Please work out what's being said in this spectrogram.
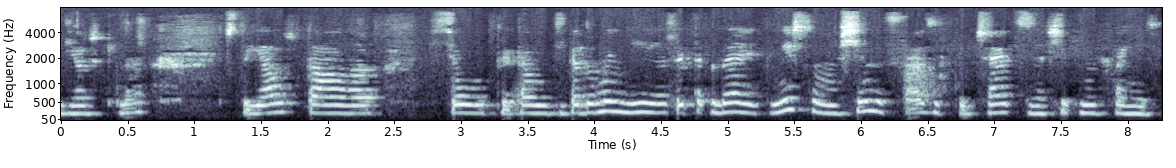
девушки, да, что я устала, все, ты там, тебя дома нет и так далее. Конечно, мужчина сразу включается защитный механизм.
